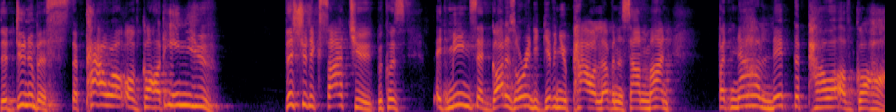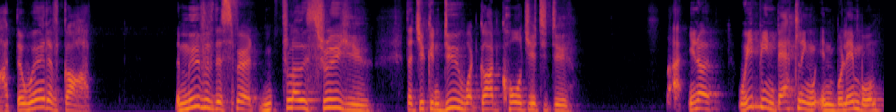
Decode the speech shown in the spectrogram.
the dunamis, the power of God in you. This should excite you because it means that God has already given you power, love, and a sound mind. But now let the power of God, the Word of God, the move of the Spirit flow through you that you can do what God called you to do. Uh, you know, we've been battling in Bulembu,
